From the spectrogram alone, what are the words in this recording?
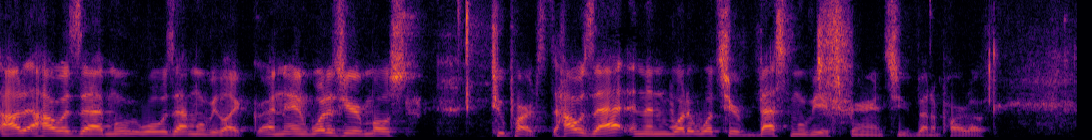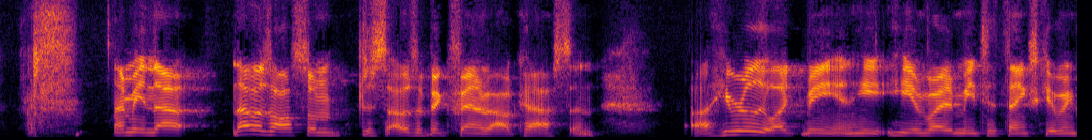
How, how, was that movie? What was that movie like? And and what is your most two parts? How was that? And then what what's your best movie experience you've been a part of? I mean that that was awesome. Just I was a big fan of OutKast, and uh, he really liked me, and he he invited me to Thanksgiving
